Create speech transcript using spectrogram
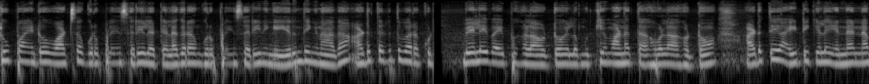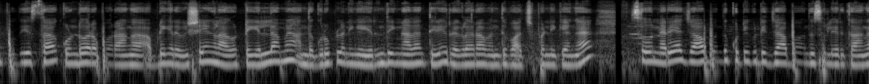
டூ பாயிண்ட் ஓ வாட்ஸ்அப் குரூப்லேயும் சரி இல்லை டெலகிராம் குரூப்லேயும் சரி நீங்கள் இருந்தீங்கன்னா தான் அடுத்தடுத்து வரக்கூடிய வேலை வாய்ப்புகளாகட்டும் இல்லை முக்கியமான தகவலாகட்டும் அடுத்து ஐடிக்கில் என்னென்ன புதுசாக கொண்டு வர போகிறாங்க அப்படிங்கிற விஷயங்களாகட்டும் எல்லாமே அந்த குரூப்பில் நீங்கள் இருந்தீங்கன்னா தான் தெரியும். ரெகுலராக வந்து வாட்ச் பண்ணிக்கோங்க. ஸோ நிறையா ஜாப் வந்து குட்டி குட்டி ஜாப்பாக வந்து சொல்லியிருக்காங்க.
